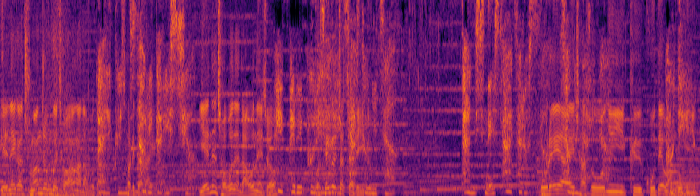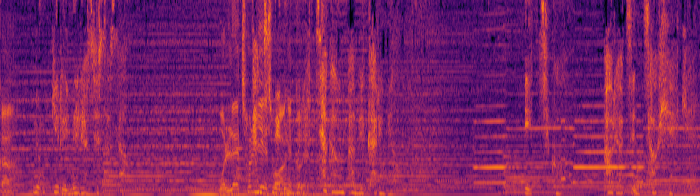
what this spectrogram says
우- 얘네가 중앙정부에 저항하나 보다. 밝은 서리달 라인. 서리달이시여. 얘는 저번에 나온 애죠. 히페리보레아의 뭐세 글자짜리 이름. 자손이자 당신의 사자로서 고레아의. 자손이 그 고대 왕국이니까 눈길을 내려주소서. 원래 천리에 당신의 저항했던 눈물이 애죠. 차가운 밤을 가르며 잊히고 버려진 저희에게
